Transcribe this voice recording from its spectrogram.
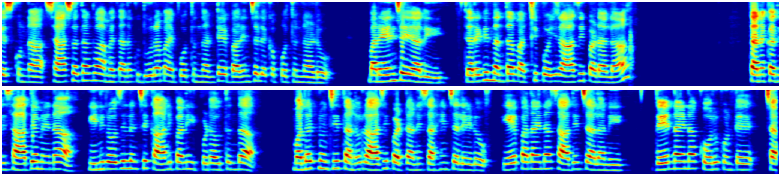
చేసుకున్న శాశ్వతంగా ఆమె తనకు దూరం అయిపోతుందంటే భరించలేకపోతున్నాడు. మరేం చేయాలి? జరిగిందంతా మర్చిపోయి రాజీ పడాలా? తనకది సాధ్యమేనా? ఇన్ని రోజుల నుంచి కాని పని ఇప్పుడవుతుందా? మొదటి నుంచి తను రాజీ పట్టాన్ని సహించలేడు. ఏ పనైనా సాధించాలని దేన్నైనా కోరుకుంటే చ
